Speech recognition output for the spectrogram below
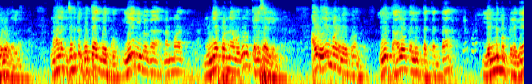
ಹೇಳೋದಲ್ಲ. ನಾಲ್ಕು ಜನಕ್ಕೆ ಗೊತ್ತಾಗಬೇಕು ಏನು ಇವಾಗ ನಮ್ಮ ಮುನಿಯಪ್ಪಣ್ಣ ಅವರು ಕೆಲಸ ಏನು? ಅವ್ರು ಏನು ಮಾಡಬೇಕು ಅಂತ? ಈ ತಾಲೂಕಲ್ಲಿರ್ತಕ್ಕಂಥ ಹೆಣ್ಣು ಮಕ್ಕಳಿಗೆ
